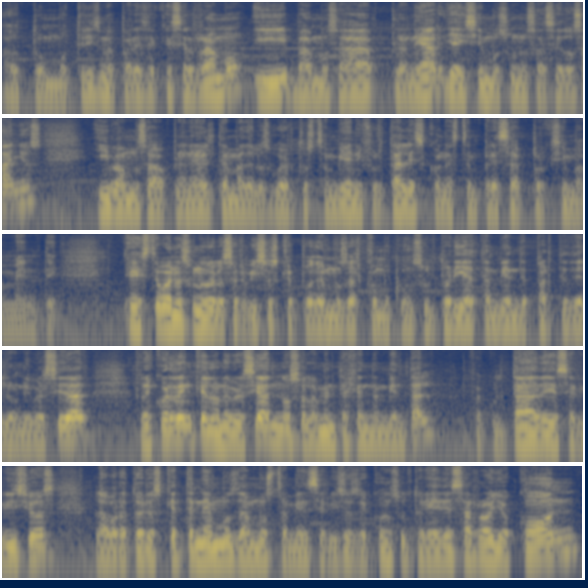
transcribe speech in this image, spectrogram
automotriz me parece que es el ramo y vamos a planear, ya hicimos unos hace dos años y vamos a planear el tema de los huertos también y frutales con esta empresa próximamente. Este, bueno, es uno de los servicios que podemos dar como consultoría también de parte de la universidad. Recuerden que la universidad no solamente agenda ambiental, facultades, servicios, laboratorios que tenemos, damos también servicios de consultoría y desarrollo con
